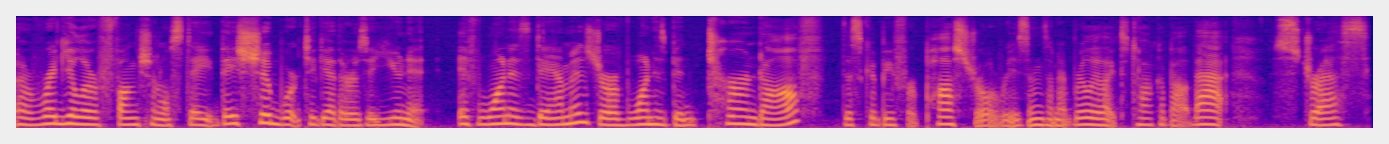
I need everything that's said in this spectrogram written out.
a regular functional state, they should work together as a unit. If one is damaged or if one has been turned off, this could be for postural reasons, and I'd really like to talk about that stress,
